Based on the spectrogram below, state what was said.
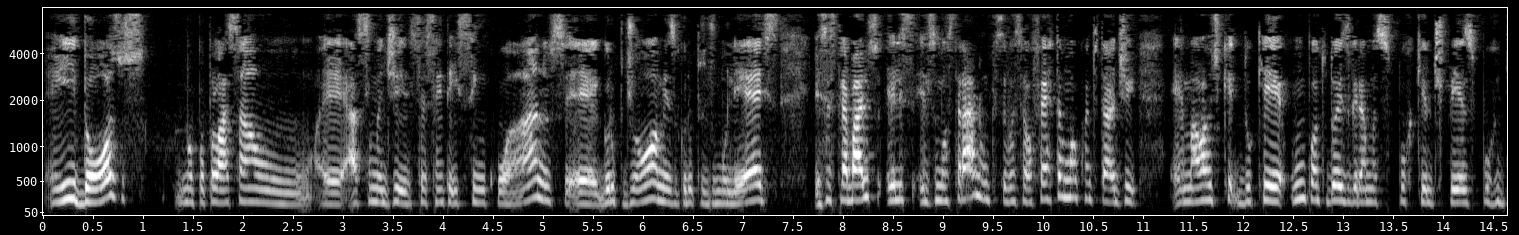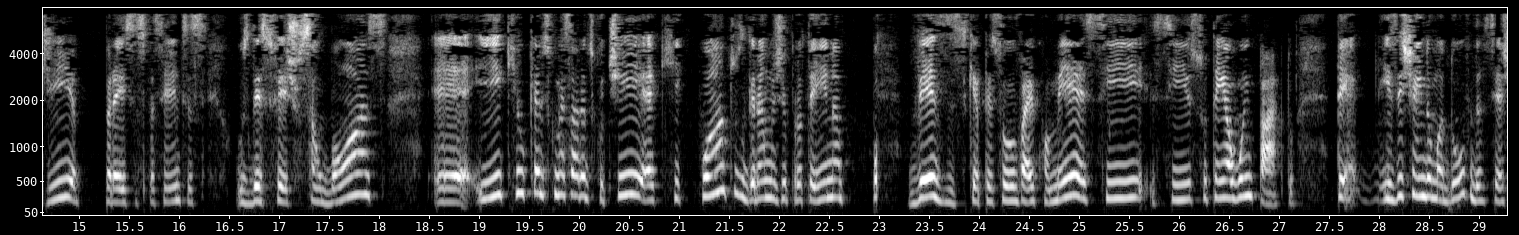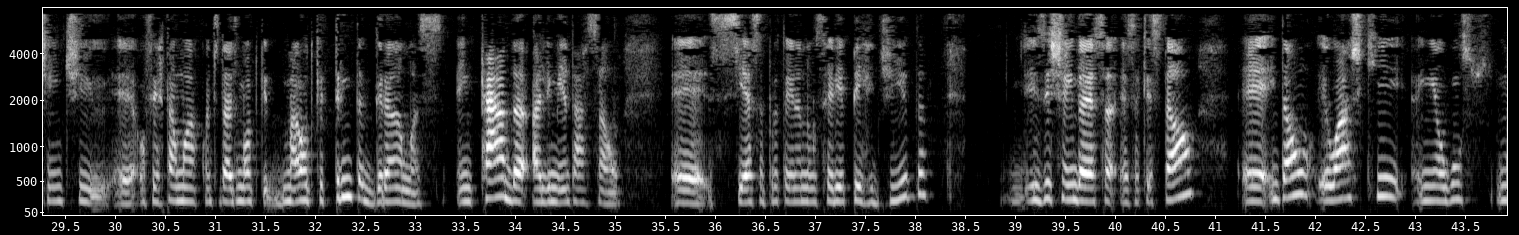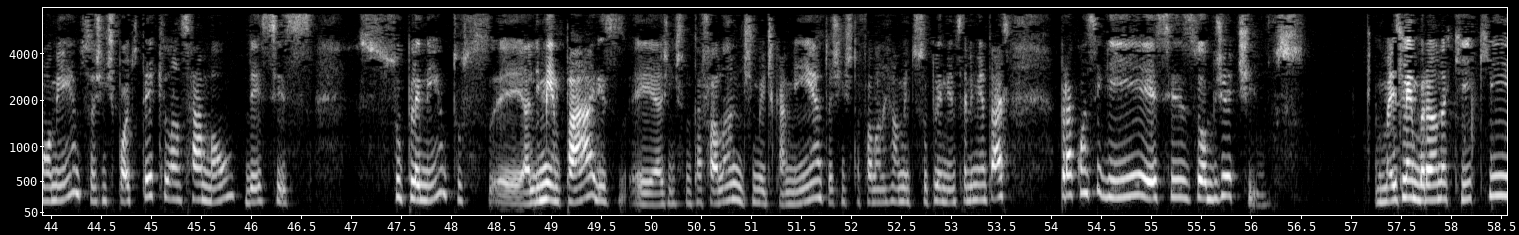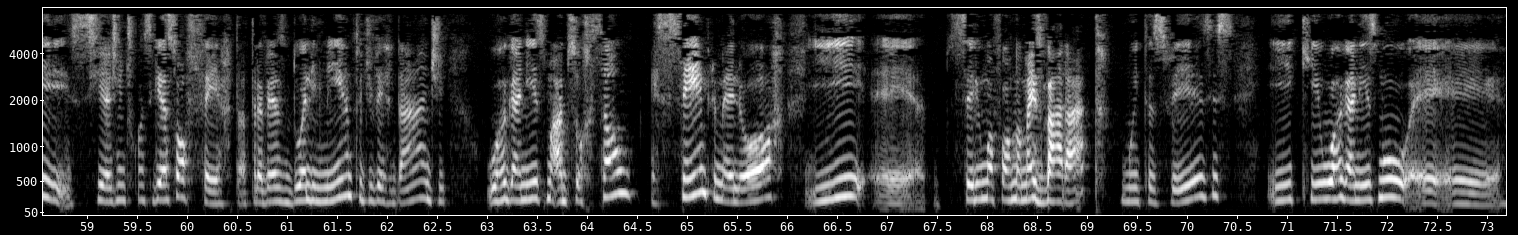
em idosos, uma população é, acima de 65 anos, é, grupo de homens, grupo de mulheres. Esses trabalhos, eles, eles mostraram que se você oferta uma quantidade é, maior que, do que 1,2 gramas por quilo de peso por dia para esses pacientes, os desfechos são bons. É, e que o que eles começaram a discutir é que quantos gramas de proteína vezes que a pessoa vai comer, se, se isso tem algum impacto. Tem, existe ainda uma dúvida se a gente é, ofertar uma quantidade maior do, que, maior do, que, 30 gramas em cada alimentação, é, se essa proteína não seria perdida. Existe ainda essa, essa questão. É, então, eu acho que em alguns momentos a gente pode ter que lançar a mão desses suplementos é, alimentares, é, a gente não está falando de medicamento, a gente está falando realmente de suplementos alimentares, para conseguir esses objetivos. Mas lembrando aqui que se a gente conseguir essa oferta através do alimento de verdade, o organismo, a absorção é sempre melhor e é, seria uma forma mais barata, muitas vezes, e que o organismo é,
